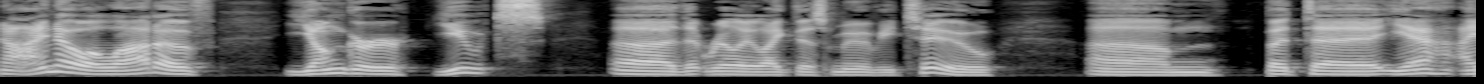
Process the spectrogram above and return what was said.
Now I know a lot of younger youths uh, that really like this movie too. Um, but uh, yeah, I,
